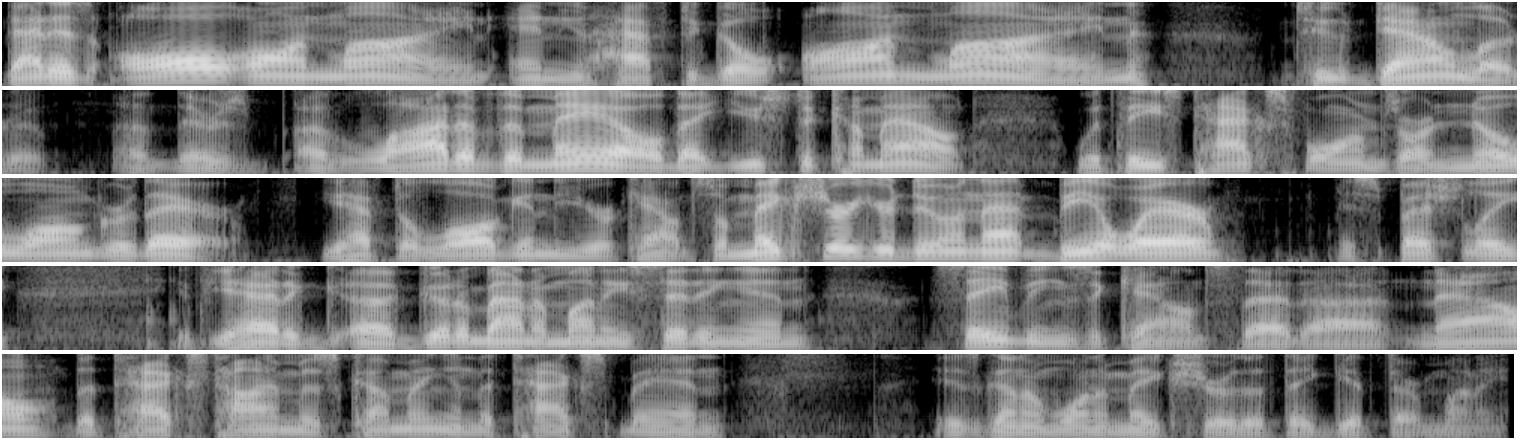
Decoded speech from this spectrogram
that is all online and you have to go online to download it uh, there's a lot of the mail that used to come out with these tax forms are no longer there you have to log into your account so make sure you're doing that be aware especially if you had a, a good amount of money sitting in savings accounts that uh, now the tax time is coming and the tax man is going to want to make sure that they get their money.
